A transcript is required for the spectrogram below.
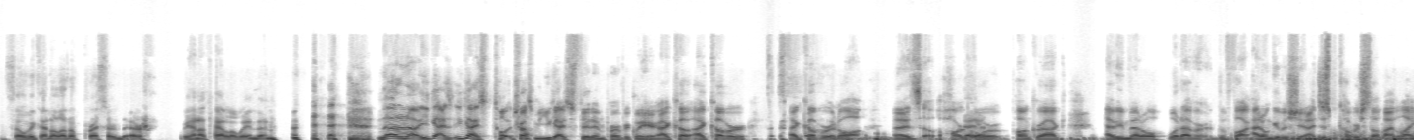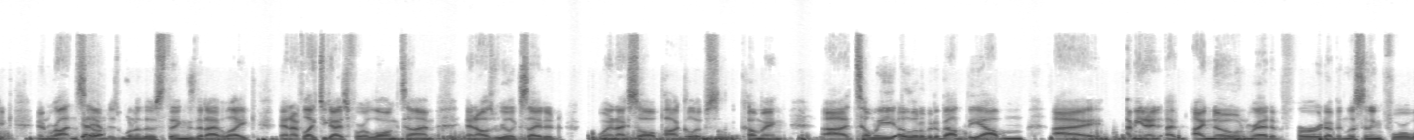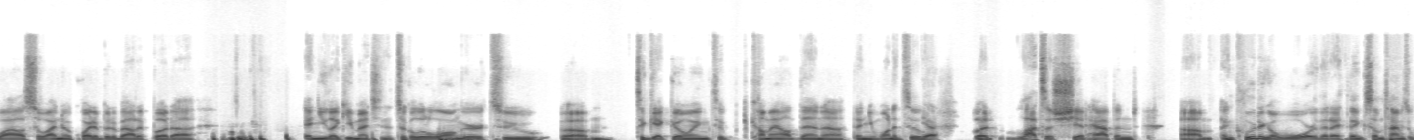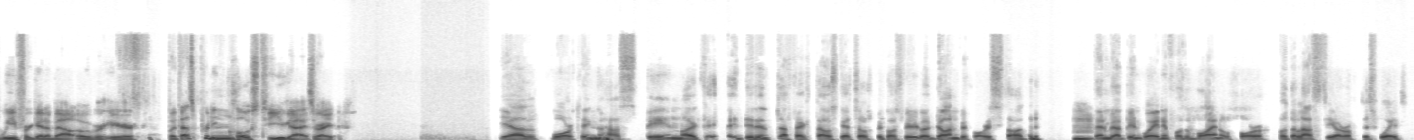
So we got a lot of pressure there we are not Helloween then. no, no, no. You guys, you guys, t- trust me. You guys fit in perfectly here. I co- I cover, I cover it all. Uh, it's hardcore, yeah, yeah. punk rock, heavy metal, whatever. The fuck, I don't give a shit. I just cover stuff I like. And Rotten yeah, Sound is one of those things that I like, and I've liked you guys for a long time. And I was real excited when I saw Apocalypse coming. Uh, tell me a little bit about the album. I, I mean, I, I, I know and read, have heard, I've been listening for a while, so I know quite a bit about it. But uh, and you like you mentioned it took a little longer to um to get going to come out than uh than you wanted to yeah. but lots of shit happened um including a war that i think sometimes we forget about over here but that's pretty mm. close to you guys right? Yeah the war thing has been like it didn't affect our schedules because we were done before it started. Mm. then we have been waiting for the vinyl for for the last year of this wait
